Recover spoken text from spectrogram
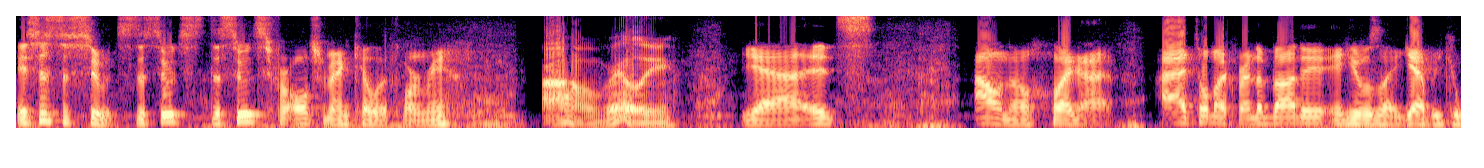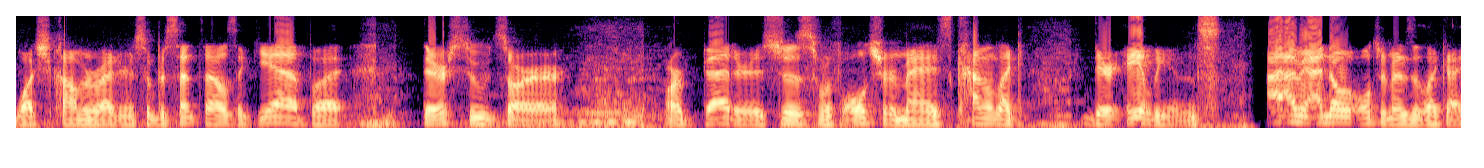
it's just the suits. The suits, the suits for Ultraman kill it for me. Oh, really? Yeah, it's I don't know. Like I, I told my friend about it, and he was like, "Yeah, we could watch Kamen Rider and Super Sentai." I was like, "Yeah, but their suits are are better. It's just with Ultraman, it's kind of like they're aliens. I, I mean, I know Ultraman's like an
